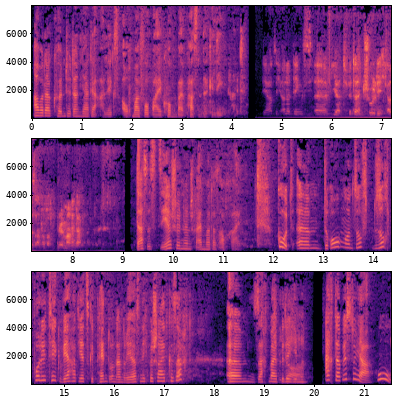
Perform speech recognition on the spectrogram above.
aber da könnte dann ja der Alex auch mal vorbeikommen bei passender Gelegenheit. Der hat sich allerdings äh, via Twitter entschuldigt als Antwort auf den Reminder. Das ist sehr schön, dann schreiben wir das auch rein. Gut, ähm, Drogen- und Sucht Suchtpolitik. Wer hat jetzt gepennt und Andreas nicht Bescheid gesagt? Ähm, sagt mal bitte da. jemand. Ach, da bist du ja. Huh,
